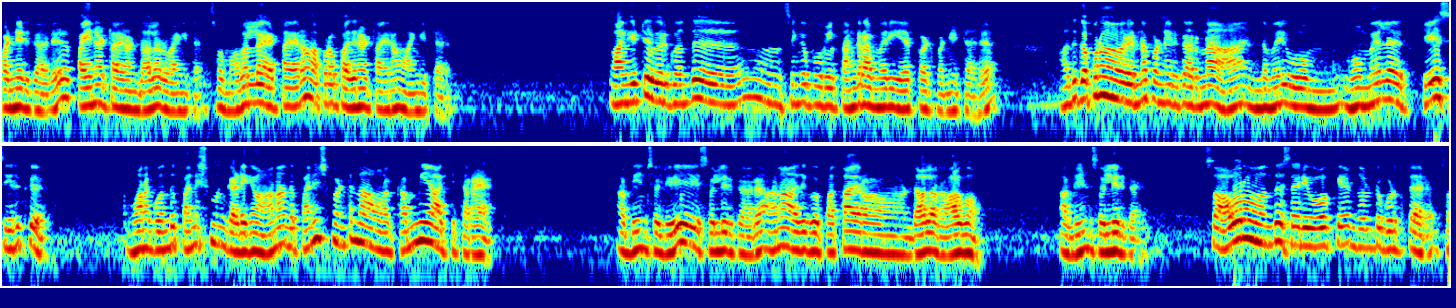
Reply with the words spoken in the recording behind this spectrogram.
பண்ணியிருக்காரு பதினெட்டாயிரம் டாலர் வாங்கிட்டார். ஸோ முதல்ல எட்டாயிரம் அப்புறம் பதினெட்டாயிரம் வாங்கிட்டார். வாங்கிட்டு இவருக்கு வந்து சிங்கப்பூரில் தங்குற மாதிரி ஏற்பாடு பண்ணிட்டார். அதுக்கப்புறம் அவர் என்ன பண்ணியிருக்காருன்னா இந்த மாதிரி உன் உன் மேலே கேஸ் இருக்குது உனக்கு வந்து பனிஷ்மெண்ட் கிடைக்கும். ஆனால் அந்த பனிஷ்மெண்ட்டை நான் உனக்கு கம்மியாக ஆக்கி தரேன். அப்படின்னு சொல்லி சொல்லியிருக்காரு ஆனால் அதுக்கு பத்தாயிரம் டாலர் ஆகும் அப்படின்னு சொல்லியிருக்காரு ஸோ அவரும் வந்து சரி ஓகேன்னு சொல்லிட்டு கொடுத்துட்டாரு. ஸோ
